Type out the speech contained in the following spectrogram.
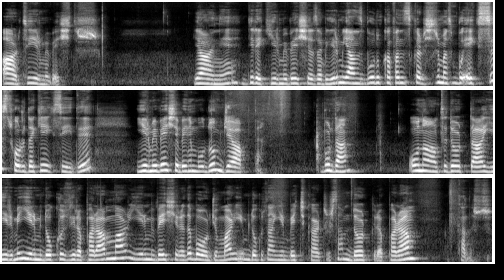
artı 25'tir. Yani direkt 25 yazabilirim. Yalnız bunu kafanız karıştırmasın. Bu eksi sorudaki eksiydi. 25 de benim bulduğum cevaptı. Buradan 16 4 daha 20 29 lira param var. 25 lira da borcum var. 29'dan 25 çıkartırsam 4 lira param kalır.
